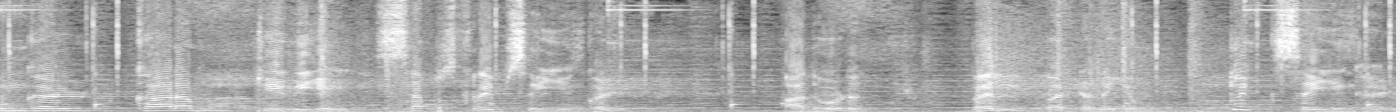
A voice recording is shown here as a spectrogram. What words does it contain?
உங்கள் கரம் டிவியை சப்ஸ்கிரைப் செய்யுங்கள். அதோடு பெல் பட்டனையும் கிளிக் செய்யுங்கள்.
